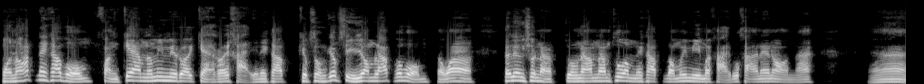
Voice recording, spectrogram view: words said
หัวน็อตนะครับ ผมฝั่งแก้มนั้นไม่มีรอยแกะรอยไขนะครับเก็บส่งเก็บสียอมรับครับผม แต่ว่าถ้าเรื่องชนหนักจวงน้ำน้ำท่วมนะครับ เราไม่มีมาขายลูกค้าแน่นอนนะอ่า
